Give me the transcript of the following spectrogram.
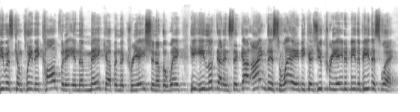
He was completely confident in the makeup and the creation of the way. He, he looked at it and said, God, I'm this way because you created me to be this way.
